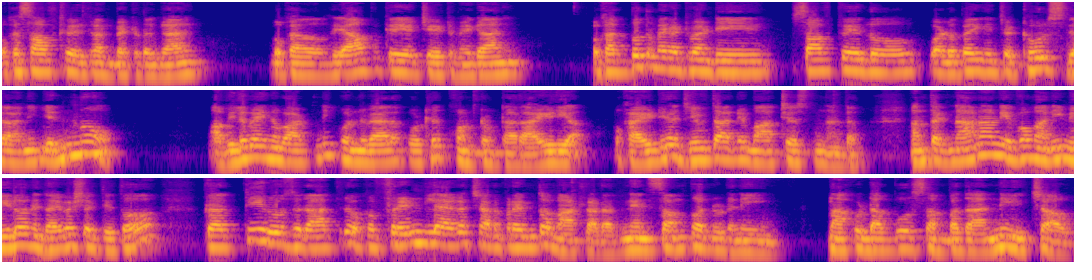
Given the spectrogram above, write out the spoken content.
ఒక సాఫ్ట్వేర్ కనిపెట్టడం కానీ ఒక యాప్ క్రియేట్ చేయటమే కానీ ఒక అద్భుతమైనటువంటి సాఫ్ట్వేర్లో వాళ్ళు ఉపయోగించే టూల్స్ కానీ ఎన్నో ఆ విలువైన వాటిని కొన్ని వేల కోట్లు కొంటుంటారు. ఐడియా. ఒక ఐడియా జీవితాన్ని మార్చేస్తుందంట. అంత జ్ఞానాన్ని ఇవ్వమని మీలోని దైవశక్తితో ప్రతిరోజు రాత్రి ఒక ఫ్రెండ్ లాగా చాలా ప్రేమతో నేను సంపన్నుడిని. నాకు డబ్బు సంపద అన్ని ఇచ్చావు.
